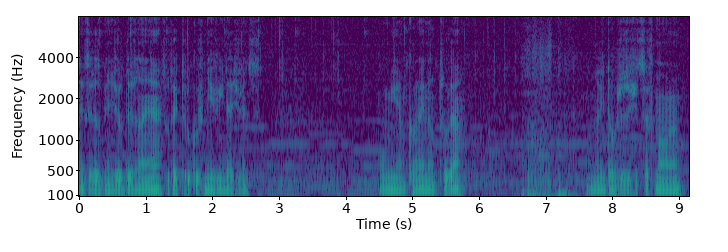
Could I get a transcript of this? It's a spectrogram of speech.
Jak zaraz będzie uderzenie, tutaj Turków nie widać, więc umijam kolejną turę. No i dobrze, że się cofnąłem.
